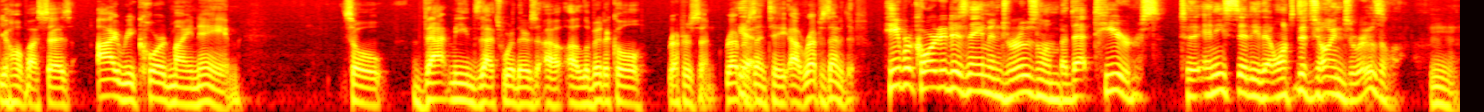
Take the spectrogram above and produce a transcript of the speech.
Jehovah says, I record my name. So that means that's where there's a, a Levitical represent, representa- uh, representative. He recorded his name in Jerusalem, but that tiers to any city that wants to join Jerusalem. In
